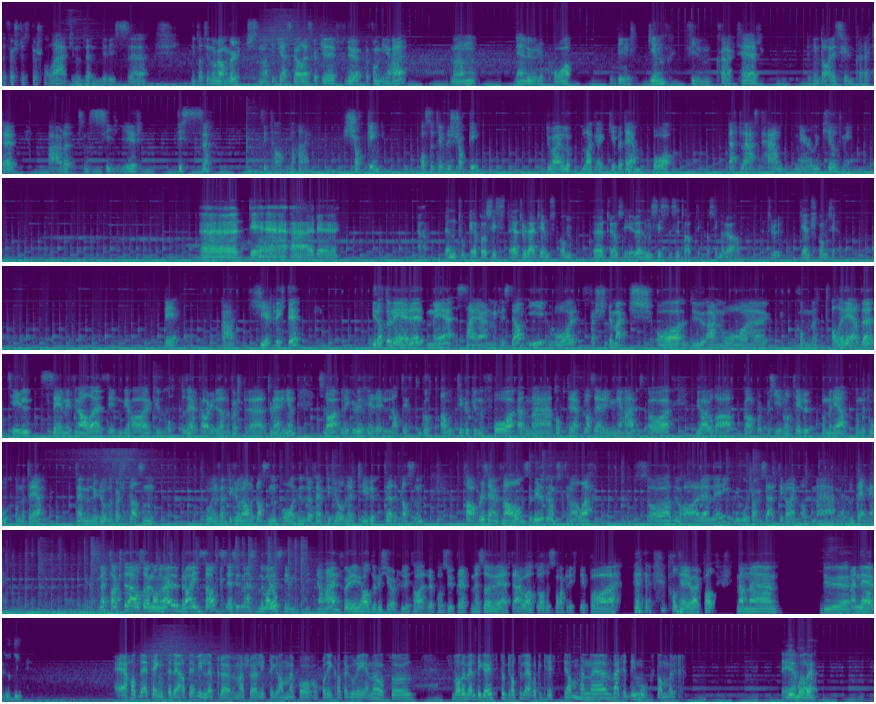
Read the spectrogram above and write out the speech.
Det første spørsmålet er ikke nødvendigvis uh, knytta til noe gammelt, sånn at ikke jeg skal Jeg skal ikke røpe for mye her. Men jeg lurer på hvilken filmkarakter, legendarisk filmkarakter, er det som sier disse sitatene her? Shocking. Positively shocking. Do I look like I give a damn? Og That last hand nearly killed me. Uh, det er uh, Ja, Den tok jeg på siste Jeg tror det er James Bond. Jeg tror han sier den siste sitatet i Casino Real. Jeg tror James Bond sier Det er helt riktig. Gratulerer med seieren, med Christian, i vår første match. Og du er nå kommet allerede til semifinale, siden vi har kun åtte deltakere i denne første turneringen. Så da ligger du relativt godt an til å kunne få en uh, topp tre-plassering her. Og vi har jo da gavekort på kino til nummer én, nummer to, nummer tre. 500 kroner førsteplassen, 250 kroner andreplassen og 150 kroner til tredjeplassen. Taper du semifinalen, så blir det bronsefinale. Så du har en rimelig god sjanse her til å ende opp med, med en premie. Men takk til deg også, Emanuel. Bra innsats. Jeg syns nesten du var litt snill her. fordi Hadde du kjørt litt hardere på superheltene, så vet jeg jo at du hadde svart riktig på, på det, i hvert fall. Men uh, du, Men, du hadde jo de jeg, hadde, jeg tenkte det at jeg ville prøve meg sjøl litt på, på, de kategoriene. Og så var det veldig gøy. Så gratulerer til Christian, en eh, verdig motstander. Det var,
